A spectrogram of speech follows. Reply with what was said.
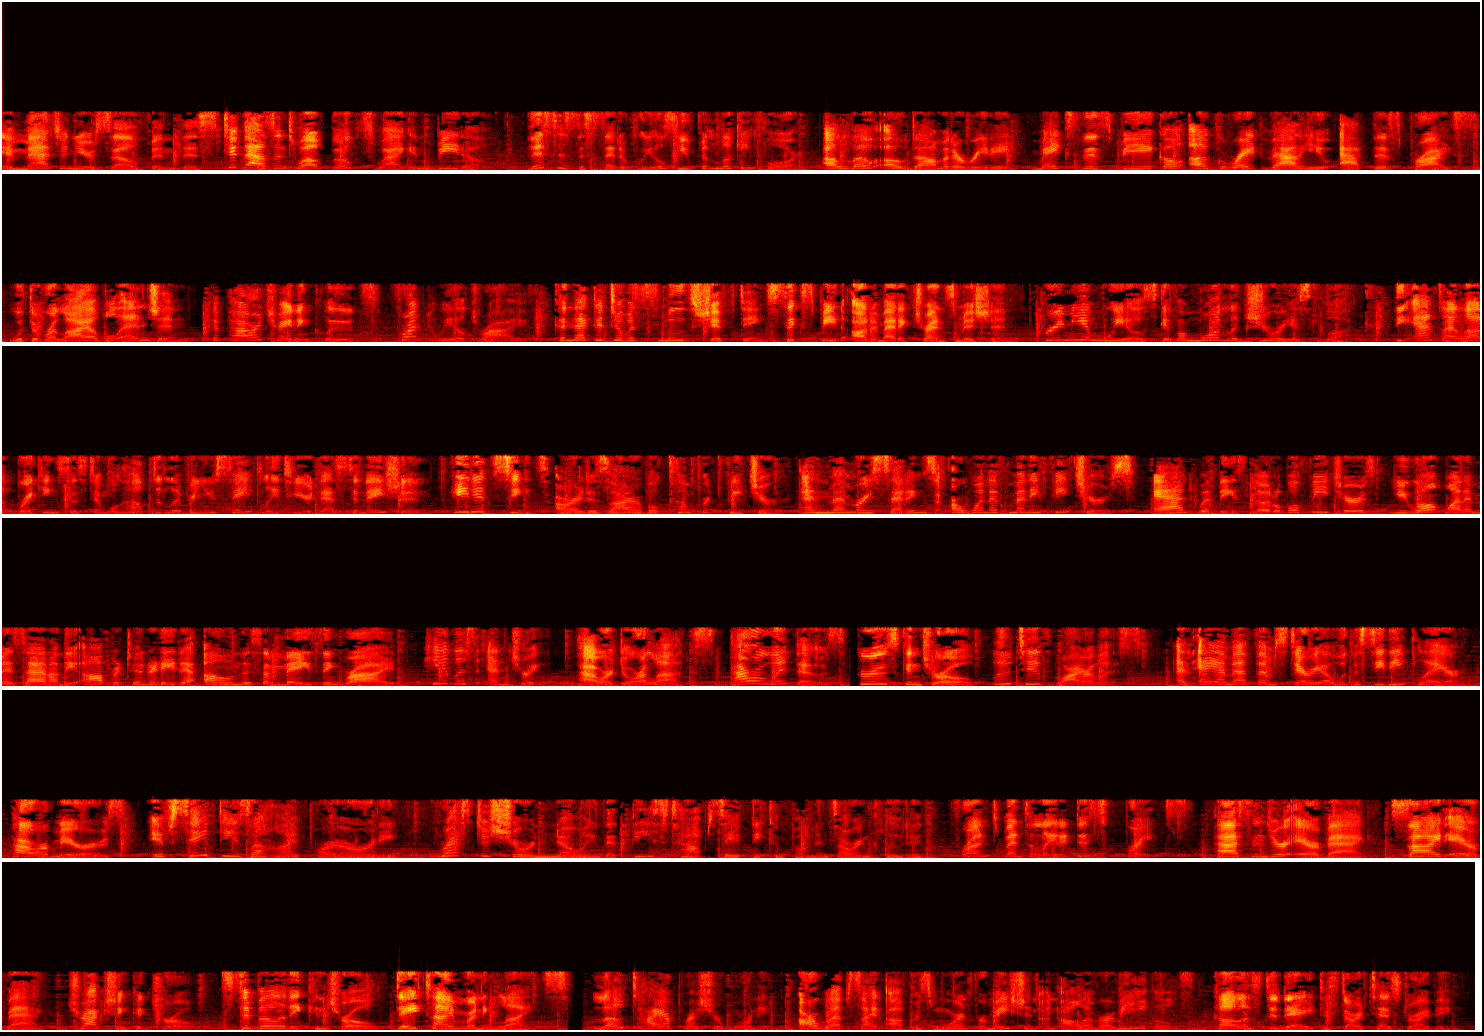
Imagine yourself in this 2012 Volkswagen Beetle. This is the set of wheels you've been looking for. A low odometer reading makes this vehicle a great value at this price. With a reliable engine, the powertrain includes front-wheel drive, connected to a smooth shifting six-speed automatic transmission. Premium wheels give a more luxurious look. The anti-lock braking system will help deliver you safely to your destination. Heated seats are a desirable comfort feature, and memory settings are one of many features. And with these notable features, you won't want to miss out on the opportunity to own this amazing ride. Keyless entry, power door locks, power windows, cruise control, Bluetooth wireless, an AM FM stereo with a CD player, power mirrors. If safety is a high priority, rest assured knowing that these top safety components are included. Front ventilated disc brakes, passenger airbag, side airbag, traction control, stability control, daytime running lights, low tire pressure warning. Our website offers more information on all of our vehicles. Call us today to start test driving.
